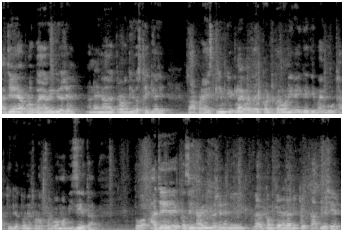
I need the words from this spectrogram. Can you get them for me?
આજે આપણો ભાઈ આવી ગયો છે અને એના ત્રણ દિવસ થઈ ગયા છે. તો આપણે આઈસ્ક્રીમ કેક લાવ્યા હતા, એ કટ કરવાની રહી ગઈ હતી. ભાઈ બહુ થાકી ગયો હતો અને થોડોક ફરવામાં બિઝી હતા. તો આજે કઝિન આવી ગયો છે ને એની વેલકમ કેનેડાની કેક કાપીએ છીએ.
